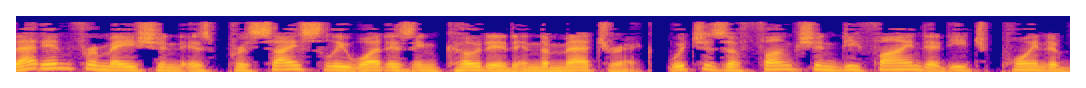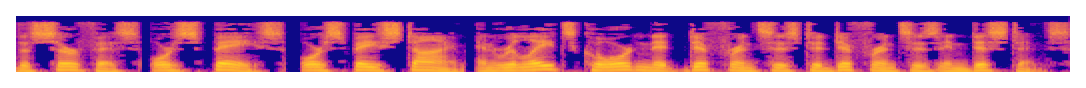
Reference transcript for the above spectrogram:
That information is precisely what is encoded in the metric, which is a function defined at each point of the surface or space, or spacetime and relates coordinate differences to differences in distance.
